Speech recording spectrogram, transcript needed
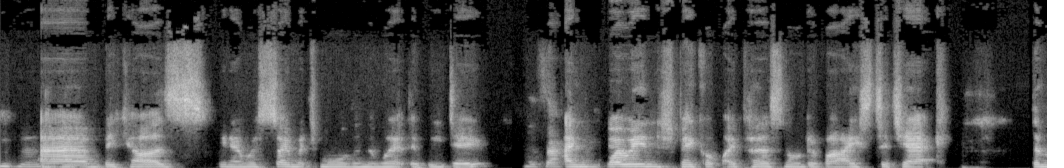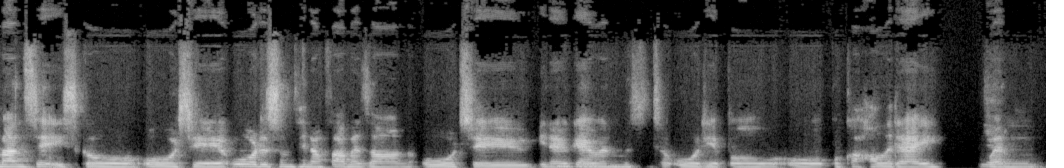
Mm-hmm. Um, because you know we're so much more than the work that we do. Exactly. I'm going to pick up my personal device to check the Man City score or to order something off Amazon or to, you know, mm-hmm. go and listen to Audible or book a holiday yeah. when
